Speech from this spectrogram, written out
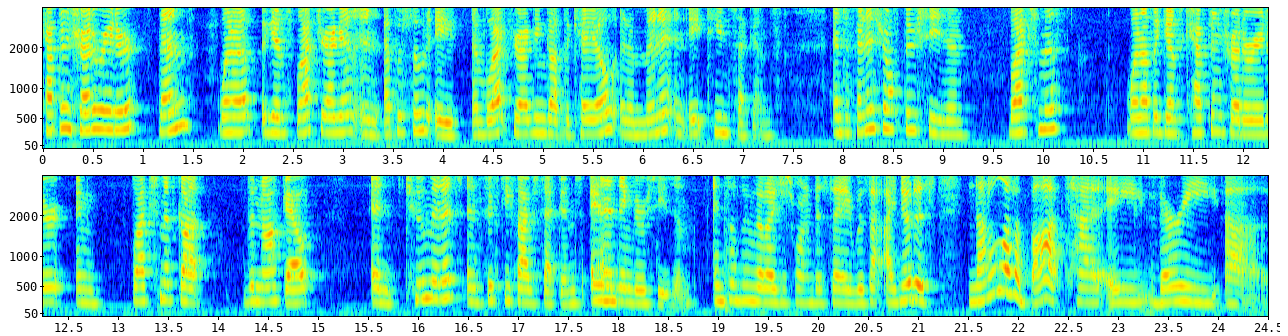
Captain Shredderator then went up against Black Dragon in episode 8, and Black Dragon got the KO in a minute and 18 seconds. And to finish off their season, Blacksmith went up against Captain Shredderator, and Blacksmith got the knockout in 2 minutes and 55 seconds, And- ending their season. And something that I just wanted to say was that I noticed not a lot of bots had a very uh,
